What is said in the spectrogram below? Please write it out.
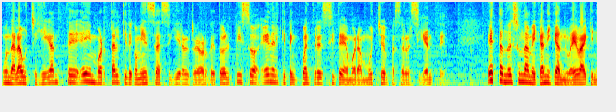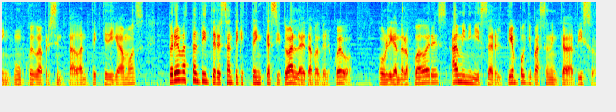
una laucha gigante e inmortal que te comienza a seguir alrededor de todo el piso en el que te encuentres si te demora mucho en pasar al siguiente. Esta no es una mecánica nueva que ningún juego ha presentado antes que digamos, pero es bastante interesante que esté en casi todas las etapas del juego, obligando a los jugadores a minimizar el tiempo que pasan en cada piso.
